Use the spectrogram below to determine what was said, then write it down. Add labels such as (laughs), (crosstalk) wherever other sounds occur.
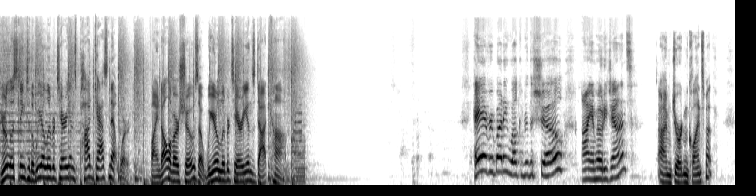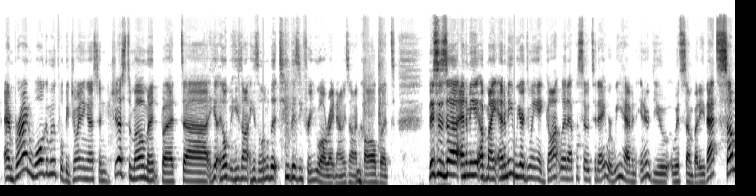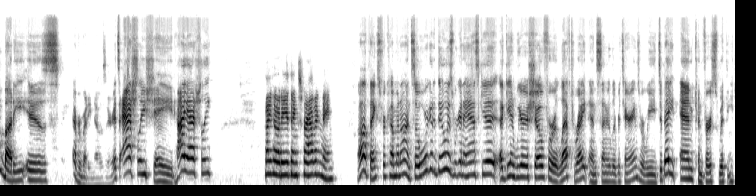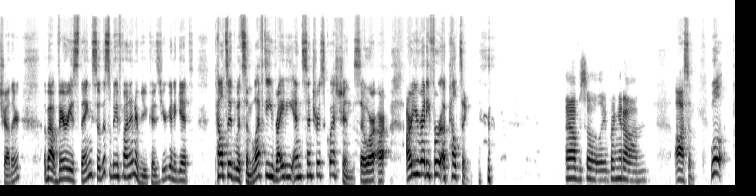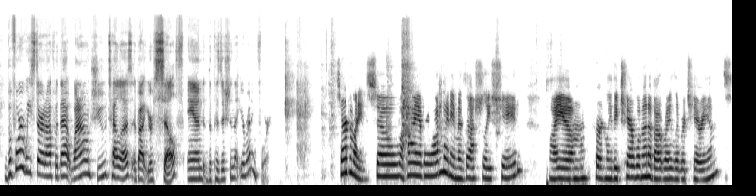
You're listening to the We Are Libertarians Podcast Network. Find all of our shows at WeareLibertarians.com. Hey, everybody, welcome to the show. I am Hody Johns. I'm Jordan Kleinsmith. And Brian Wolgemuth will be joining us in just a moment, but uh, he'll, he'll be, he's on he's a little bit too busy for you all right now. He's on a call, but this is uh, enemy of my enemy. We are doing a gauntlet episode today where we have an interview with somebody. That somebody is everybody knows her. It's Ashley Shade. Hi, Ashley. Hi, Hody. Thanks for having me. Oh, thanks for coming on. So, what we're going to do is we're going to ask you again. We're a show for left, right, and center libertarians where we debate and converse with each other about various things. So, this will be a fun interview because you're going to get pelted with some lefty, righty, and centrist questions. So, are are, are you ready for a pelting? Absolutely. Bring it on. Awesome. Well, before we start off with that, why don't you tell us about yourself and the position that you're running for? Certainly. So, hi everyone. My name is Ashley Shade. I am currently the chairwoman of Outright Libertarians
